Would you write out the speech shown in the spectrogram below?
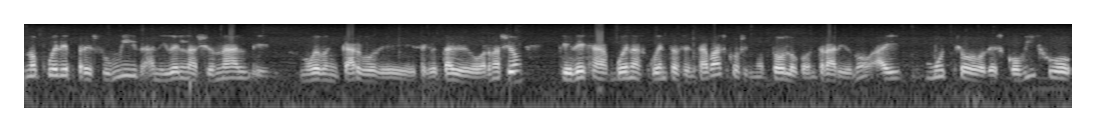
no puede presumir a nivel nacional el nuevo encargo de secretario de gobernación, que deja buenas cuentas en Tabasco, sino todo lo contrario, ¿no? Hay mucho descobijo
